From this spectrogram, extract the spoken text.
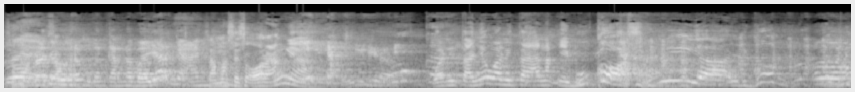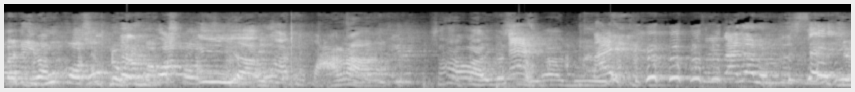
Sama- berarti sama- bukan bukan karena bayarnya anjing Sama seseorangnya. Wanitanya wanita anaknya ibu kos. iya, jadi goblok. oh wanitanya ibu kos Bukan, bukan ibu kos. kos Iya, waduh parah. Salah, itu sih. Aduh. Tai, ceritanya lu selesai Iya.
